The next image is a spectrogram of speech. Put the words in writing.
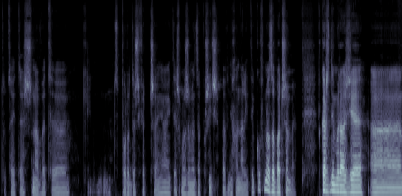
tutaj też nawet e, sporo doświadczenia i też możemy zaprosić pewnych analityków. No zobaczymy. W każdym razie um,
